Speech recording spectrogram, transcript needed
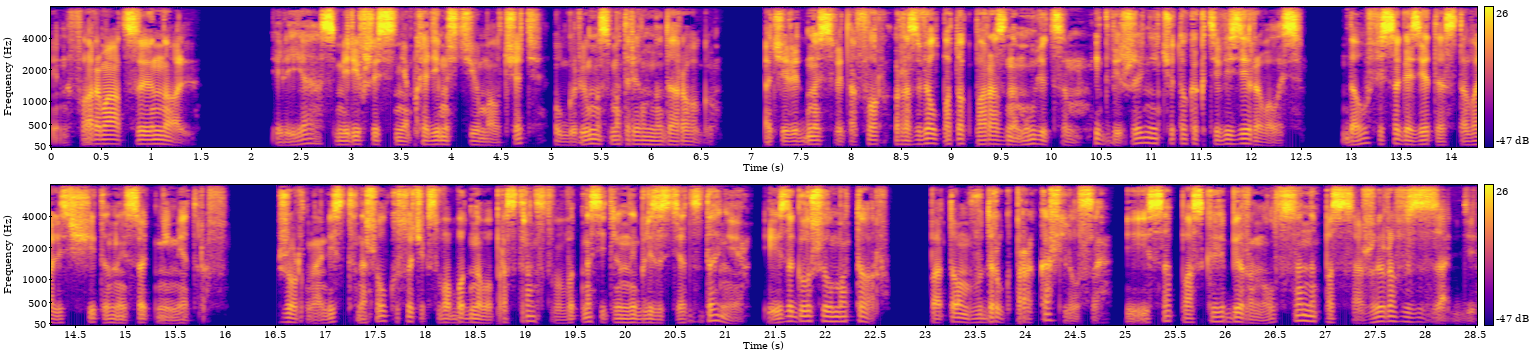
информации ноль». Илья, смирившись с необходимостью молчать, угрюмо смотрел на дорогу. Очередной светофор развел поток по разным улицам, и движение чуток активизировалось. До офиса газеты оставались считанные сотни метров. Журналист нашел кусочек свободного пространства в относительной близости от здания и заглушил мотор. Потом вдруг прокашлялся и с опаской обернулся на пассажиров сзади.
